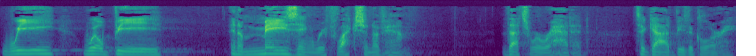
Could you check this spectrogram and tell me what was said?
We will be an amazing reflection of Him. That's where we're headed. To God be the glory.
